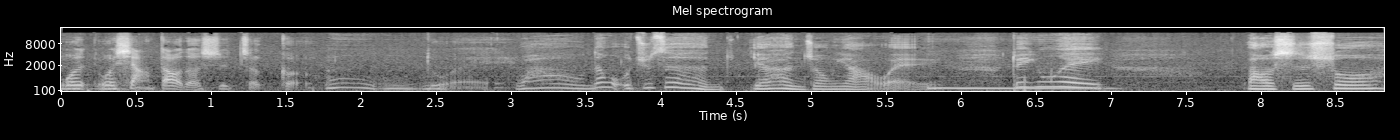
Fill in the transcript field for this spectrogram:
我我想到的是这个，嗯嗯，对，哇哦，那我觉得这很也很重要哎，嗯。对，因为老实说，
